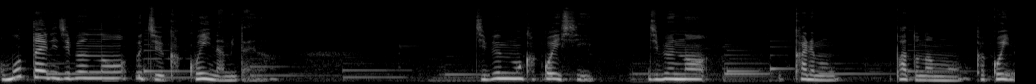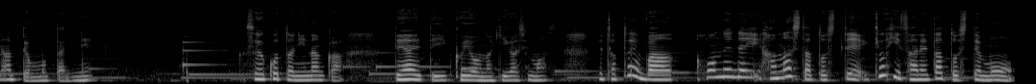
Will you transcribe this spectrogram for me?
思ったより自分の宇宙かっこいいなみたいな。自分もかっこいいし自分の彼もパートナーもかっこいいなって思ったりね。そういうことになんか出会えていくような気がします。で例えば本音で話したとして拒否されたとしても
